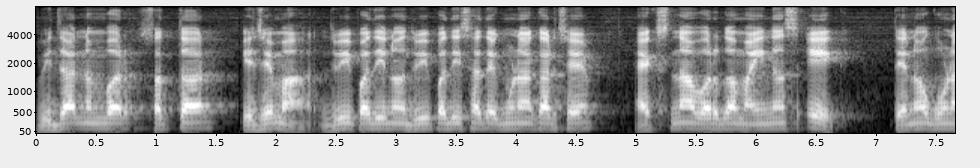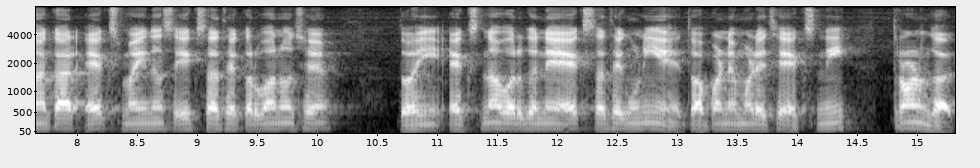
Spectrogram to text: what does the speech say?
વિધાન નંબર સત્તર, કે જેમાં દ્વિપદીનો દ્વિપદી સાથે ગુણાકાર છે, એક્સના વર્ગ માઇનસ એક, તેનો ગુણાકાર એક્સ માઇનસ એક સાથે કરવાનો છે. તો અહીં એક્સના વર્ગને એક્સ સાથે ગુણીએ તો આપણને મળે છે એક્સની ત્રણ ઘાત.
